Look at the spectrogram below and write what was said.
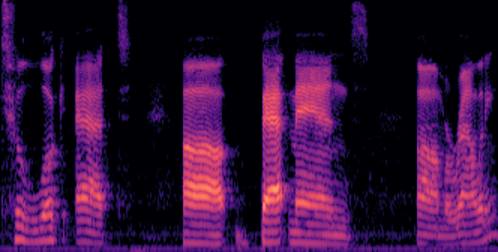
to look at uh, Batman's uh, morality.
